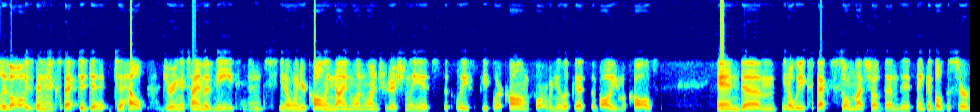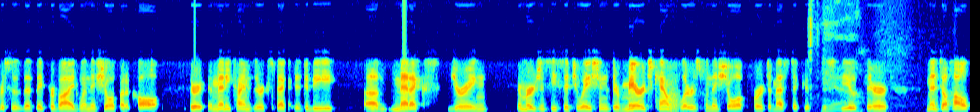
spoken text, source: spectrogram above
They've always been expected to to help during a time of need. And you know, when you're calling 911, traditionally it's the police people are calling for. When you look at the volume of calls, and um, you know, we expect so much of them. They think about the services that they provide when they show up at a call. They're many times they're expected to be uh, medics during emergency situations. They're marriage counselors when they show up for a domestic dispute. Yeah. They're mental health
